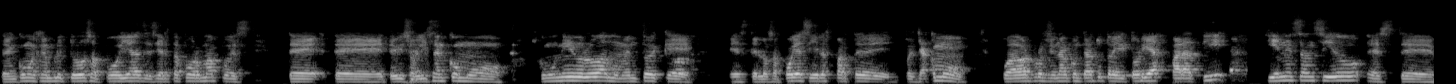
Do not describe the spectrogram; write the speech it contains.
te, ven como ejemplo y tú los apoyas de cierta forma, pues te, te, te visualizan como, pues, como un ídolo al momento de que este, los apoyas y eres parte de, pues ya como jugador profesional con toda tu trayectoria. Para ti, ¿quiénes han sido este,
